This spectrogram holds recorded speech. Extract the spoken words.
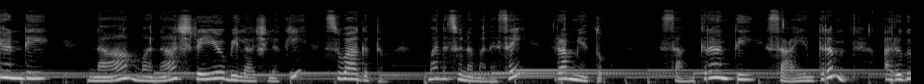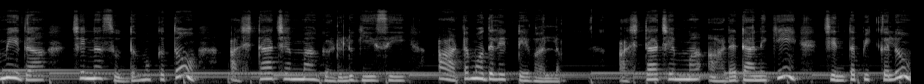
అండి. నా మన శ్రేయోభిలాషులకి స్వాగతం. మనసున మనసై రమ్యతో. సంక్రాంతి సాయంత్రం అరుగు మీద చిన్న శుద్ధముక్కతో అష్టాచెమ్మ గడులు గీసి ఆట మొదలెట్టేవాళ్ళం అష్టాచెమ్మ ఆడటానికి చింతపిక్కలు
